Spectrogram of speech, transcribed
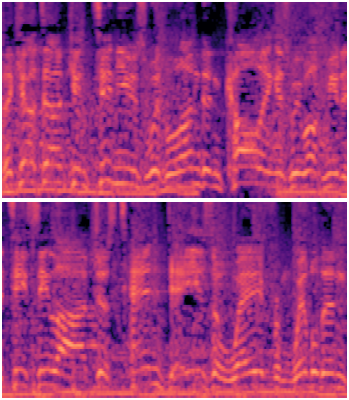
The countdown continues with London calling as we welcome you to TC Live, just 10 days away from Wimbledon.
